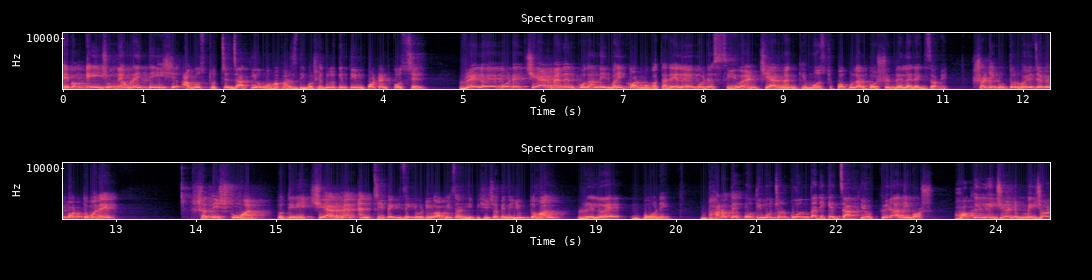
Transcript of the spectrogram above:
এবং এই জন্য আমরা এই তেইশে আগস্ট হচ্ছে জাতীয় মহাকাশ দিবস। এগুলো কিন্তু ইম্পর্টেন্ট কোশ্চেন রেলওয়ে বোর্ডের চেয়ারম্যান এন্ড প্রধান নির্বাহী কর্মকর্তা রেলওয়ে বোর্ডের সিও অ্যান্ড চেয়ারম্যানকে মোস্ট পপুলার কোশ্চেন রেলের এক্সামে সঠিক উত্তর হয়ে যাবে বর্তমানে সতীশ কুমার। তো তিনি chairman and chief executive officer হিসেবে নিযুক্ত হন রেলওয়ে বোর্ডে ভারতে প্রতি বছর কোন তারিখে জাতীয় ক্রীড়া দিবস? হকি লিজেন্ড মেজর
